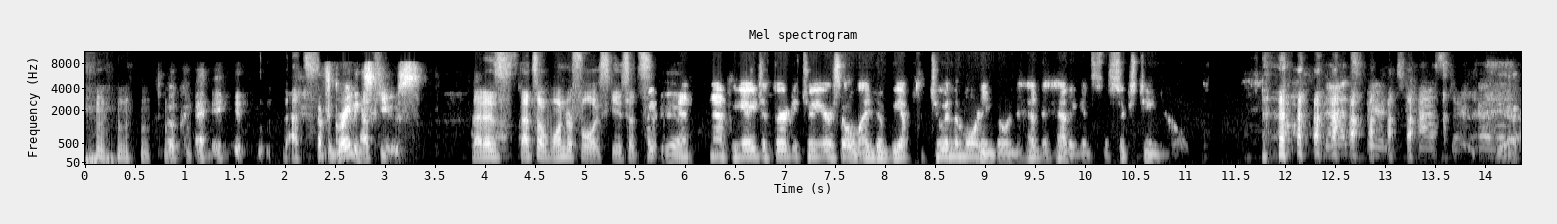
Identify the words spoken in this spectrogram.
Okay. that's That's a great That's- excuse. that is that's a wonderful excuse. That's Yeah. And at the age of 32 years old, I'd be up to two in the morning going head to head against a 16 year old. That's fantastic. Yeah. it.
